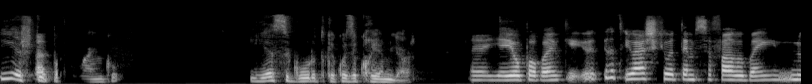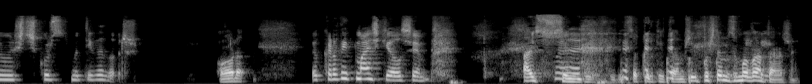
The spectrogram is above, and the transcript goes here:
Ias tu para o banco e asseguro-te que a coisa corria melhor. Eh, E aí eu para o banco, eu, eu- eu acho que eu até me safava bem nos discursos motivadores. Ora, Eu acredito mais que eles sempre. ai, sem dúvida, isso acreditamos. E depois temos uma vantagem,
